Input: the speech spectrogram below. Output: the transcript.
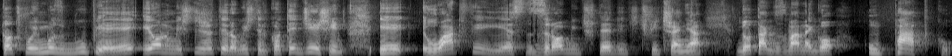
to twój mózg głupieje i on myśli, że ty robisz tylko te 10. I łatwiej jest zrobić wtedy ćwiczenia do tak zwanego upadku,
